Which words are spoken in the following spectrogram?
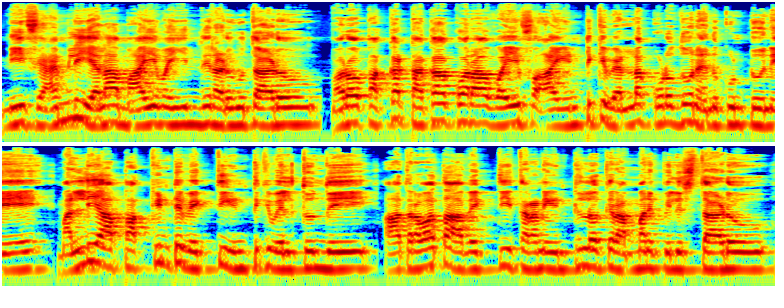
నీ ఫ్యామిలీ ఎలా మాయమైంది అని అడుగుతాడు. మరో పక్క టకాకొరా వైఫ్ ఆ ఇంటికి వెళ్ళకూడదు అని అనుకుంటూనే మళ్ళీ ఆ పక్కింటి వ్యక్తి ఇంటికి వెళ్తుంది. ఆ తర్వాత ఆ వ్యక్తి తనని ఇంటిలోకి రమ్మని పిలుస్తాడు.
